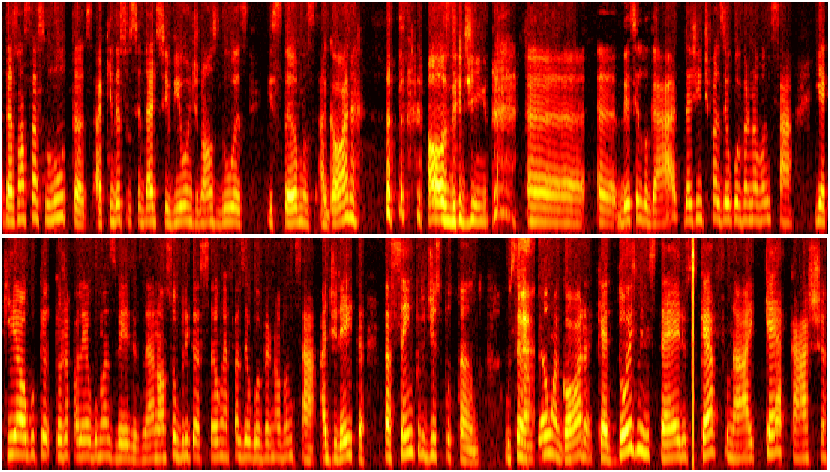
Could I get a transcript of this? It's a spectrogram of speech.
das nossas lutas aqui da sociedade civil, onde nós duas estamos agora, aos dedinhos, uh, uh, desse lugar, da gente fazer o governo avançar. E aqui é algo que eu já falei algumas vezes, né? A nossa obrigação é fazer o governo avançar. A direita está sempre disputando. O Centrão é. agora quer dois ministérios, quer a FUNAI, quer a Caixa,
